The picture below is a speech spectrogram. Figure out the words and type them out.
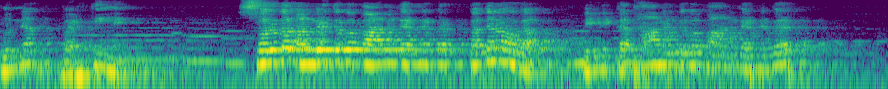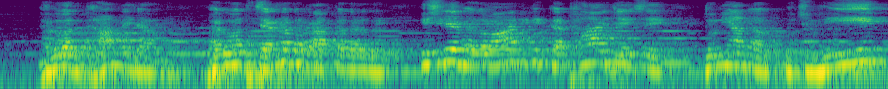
पुण्य बढ़ती है। स्वर्ग अमृत को पान करने पर पतन होगा, लेकिन कथा मृत को पान करने पर भगवत धाम में जाओगे, भगवत चरण को प्राप्त करोगे इसलिए भगवान की कथा जैसे दुनिया और कुछ भी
